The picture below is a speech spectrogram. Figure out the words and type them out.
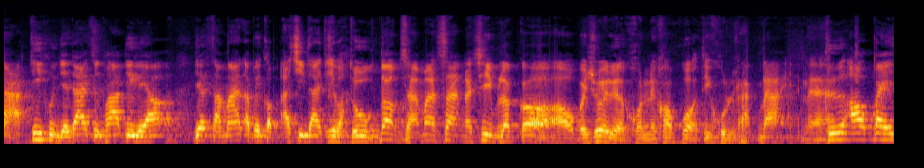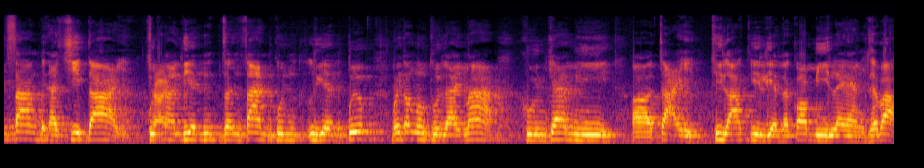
จากที่คุณจะได้สุขภาพดีแล้ว ยังสามารถเอาไปประกอบอาชีพได้ที่ปะถูกต้องสามารถสร้างอาชีพแล้วก็เอาไปช่วยเหลือคนในครอบครัวที่คุณรักได้นะ คือเอาไปสร้างเป็นอาชีพได้ คุณใช่มาเรียนสั้นๆ คุณเรียนปุ๊บไม่ต้องลงทุนอะไรมาก คุณแค่มีเอ่อใจที่รักที่เรียนแล้วก็มีแรงใช่ป่ะ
